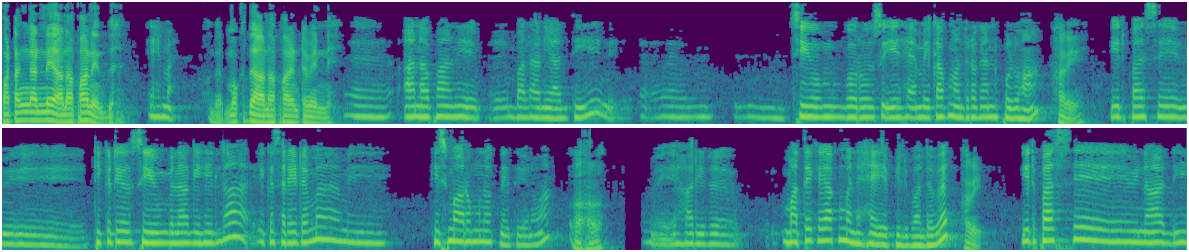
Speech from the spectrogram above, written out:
පටන් ගන්නේ ආනාපානෙන්ද? එහෙමයි. හොඳයි. මොකද ආනාපානෙට වෙන්නේ? ආනාපානේ බලන යද්දී සියුම් ගොරෝසු හැම එකක්ම අඳුර ගන්න පුළුවන්. හරි. ඊට පස්සේ මේ ටික ටික සියුම් වෙලා ගිහිල්ලා එක සැරේටම මේ කිසිම අරමුණක් නැති වෙනවා. අහහ. මේ හරියට මතකයක්ම නැහැ ඒ පිළිබඳව. හරි. ඊට පස්සේ විනාඩි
